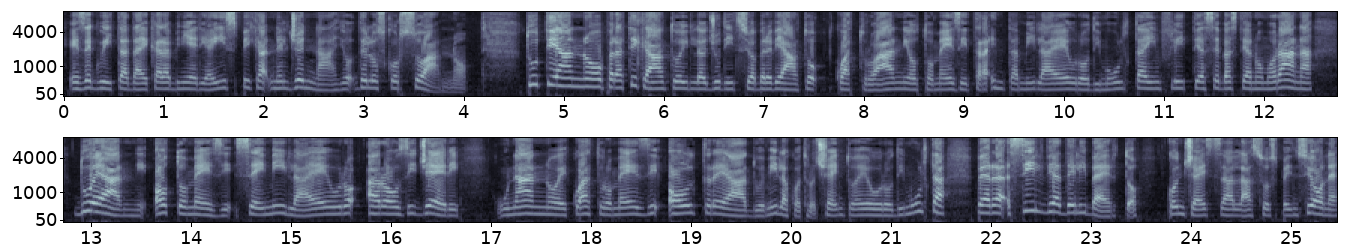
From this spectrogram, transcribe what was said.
eseguita dai carabinieri a Ispica nel gennaio dello scorso anno. Tutti hanno praticato il giudizio abbreviato, 4 anni, 8 mesi, 30.000 euro di multa inflitti a Sebastiano Morana, 2 anni, 8 mesi, 6.000 euro a Rosi Geri, un anno e quattro mesi oltre a 2.400 euro di multa per Silvia Deliberto, concessa la sospensione.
